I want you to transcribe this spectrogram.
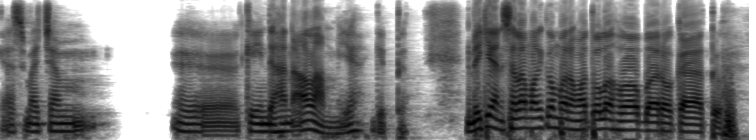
kayak semacam eh, keindahan alam ya gitu. Demikian, assalamualaikum warahmatullahi wabarakatuh.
